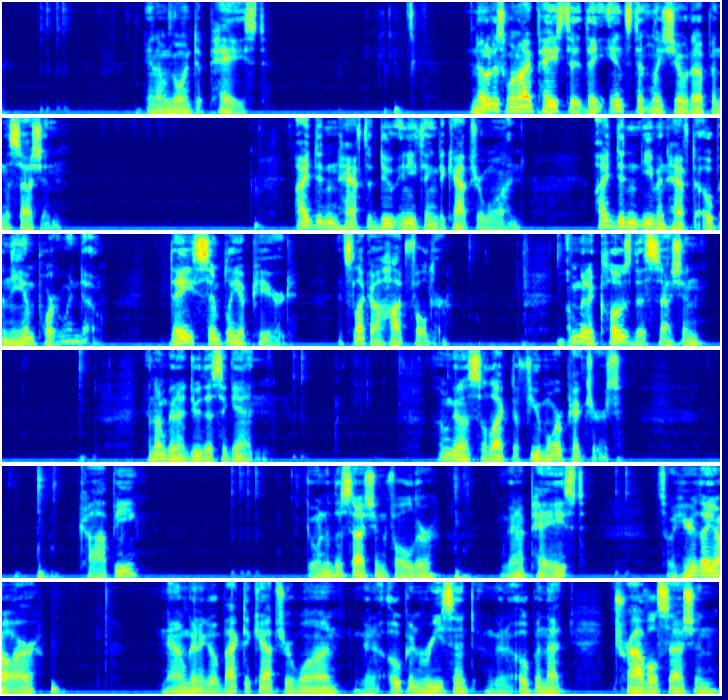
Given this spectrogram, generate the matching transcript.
and I'm going to paste. Notice when I pasted, they instantly showed up in the session. I didn't have to do anything to Capture One. I didn't even have to open the import window. They simply appeared. It's like a hot folder. I'm going to close this session and I'm going to do this again. I'm going to select a few more pictures. Copy. Go into the session folder. I'm going to paste. So here they are. Now I'm going to go back to Capture One. I'm going to open Recent. I'm going to open that travel session.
